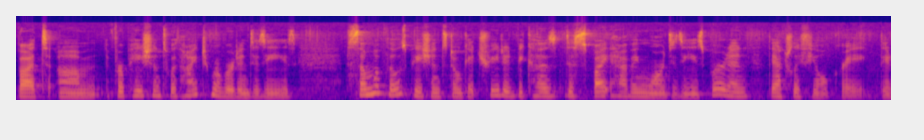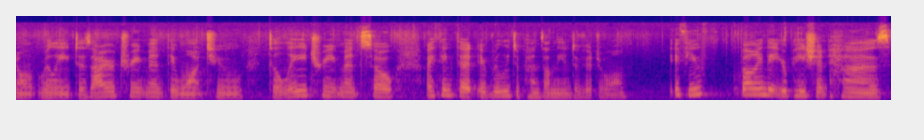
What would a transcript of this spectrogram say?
But um, for patients with high tumor burden disease, some of those patients don't get treated because despite having more disease burden, they actually feel great. They don't really desire treatment, they want to delay treatment. So I think that it really depends on the individual. If you find that your patient has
